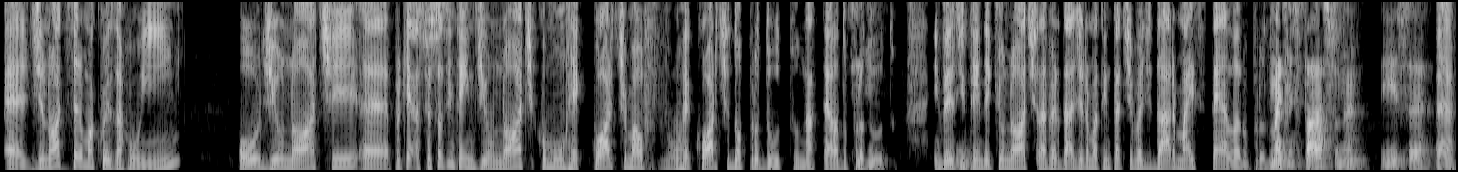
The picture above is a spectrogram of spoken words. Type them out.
É, de o Note ser uma coisa ruim, ou de um Note. É, porque as pessoas entendiam o Note como um recorte, mal, um recorte do produto, na tela do Sim. produto. Em vez Sim. de entender que o Note, na verdade, era uma tentativa de dar mais tela no produto. Mais espaço, né? Isso é. É.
